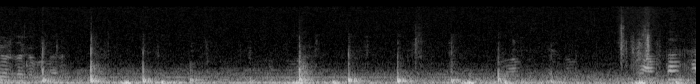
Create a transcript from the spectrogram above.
Diyoruz aga bunları. Kaptan me.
